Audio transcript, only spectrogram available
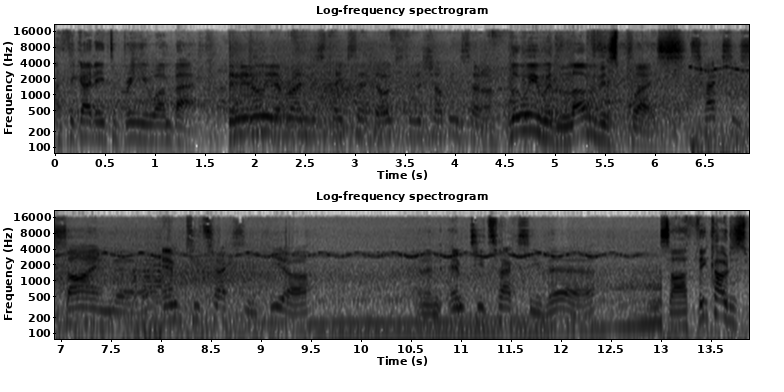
I think I need to bring you one back. In Italy, everyone just takes their dogs to the shopping center. Louis would love this place. Taxi sign there. Empty taxi here. And an empty taxi there. So I think I'll just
